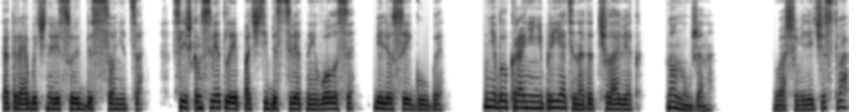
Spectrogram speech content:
которые обычно рисует бессонница. Слишком светлые, почти бесцветные волосы, белесые губы. Мне был крайне неприятен этот человек, но нужен. «Ваше Величество?»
